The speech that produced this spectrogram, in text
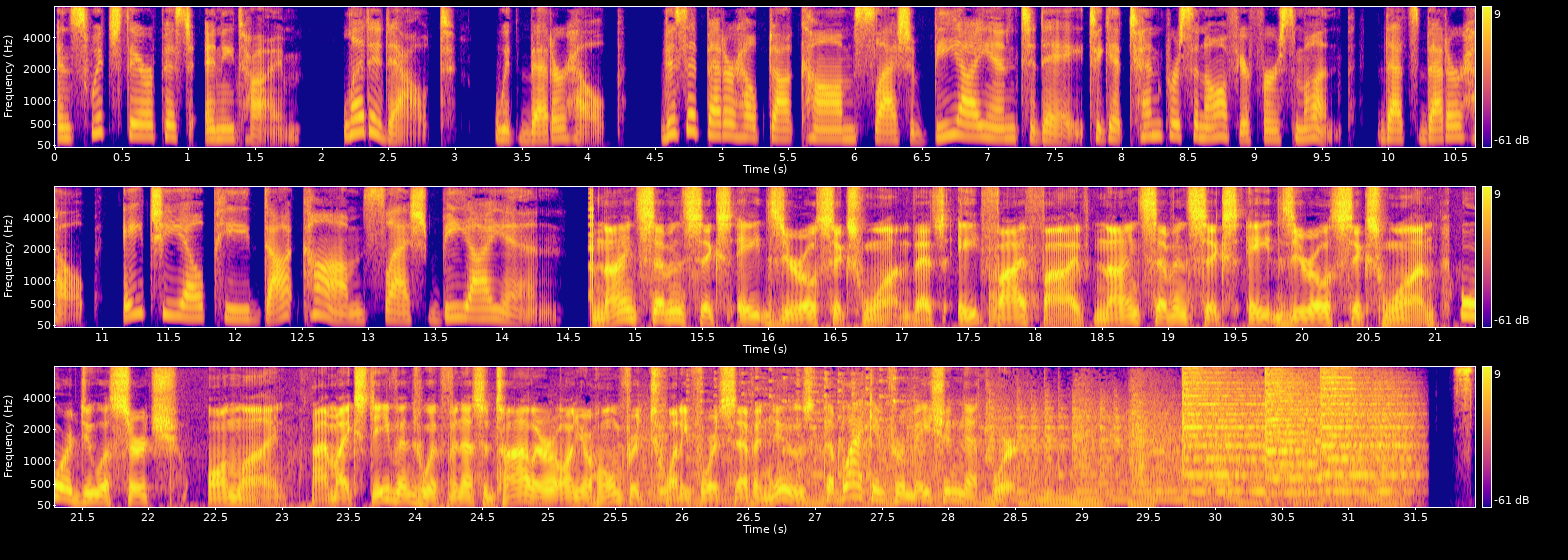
and switch therapist anytime. Let it out with BetterHelp. Visit betterhelp.com slash BIN today to get 10% off your first month. That's BetterHelp, H-E-L-P dot com slash BIN. 976 8061. That's 855 976 8061. Or do a search online. I'm Mike Stevens with Vanessa Tyler on your home for 24 7 News, the Black Information Network.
